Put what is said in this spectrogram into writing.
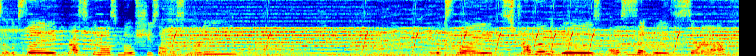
So it looks like Raspinall's most she's almost learning. It looks like Strago is all set with Seraph.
